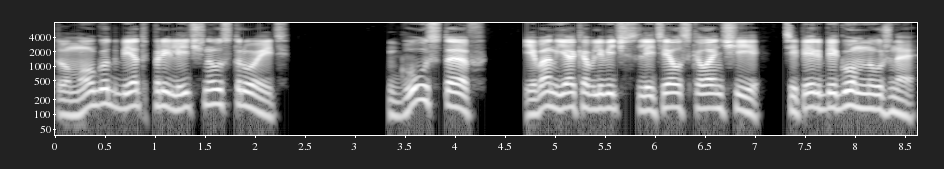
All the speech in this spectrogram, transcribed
то могут бед прилично устроить. «Густав!» Иван Яковлевич слетел с каланчи, теперь бегом нужно.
